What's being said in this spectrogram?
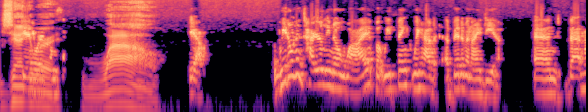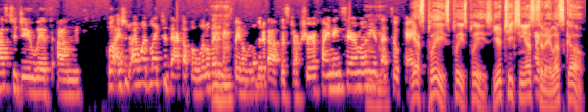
January. January wow. Yeah. We don't entirely know why, but we think we have a bit of an idea. And that has to do with, um, well, I should, I would like to back up a little bit mm-hmm. and explain a little bit about the structure of finding ceremony, mm-hmm. if that's okay. Yes, please, please, please. You're teaching us today. Let's go.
